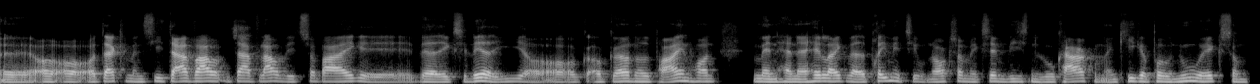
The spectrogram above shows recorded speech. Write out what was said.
Øh, og, og, og der kan man sige, der var der er Vlaovic så bare ikke øh, været excelleret i at, at, at gøre noget på egen hånd, men han har heller ikke været primitiv nok, som eksempelvis en Lukaku, man kigger på nu, ikke, som,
